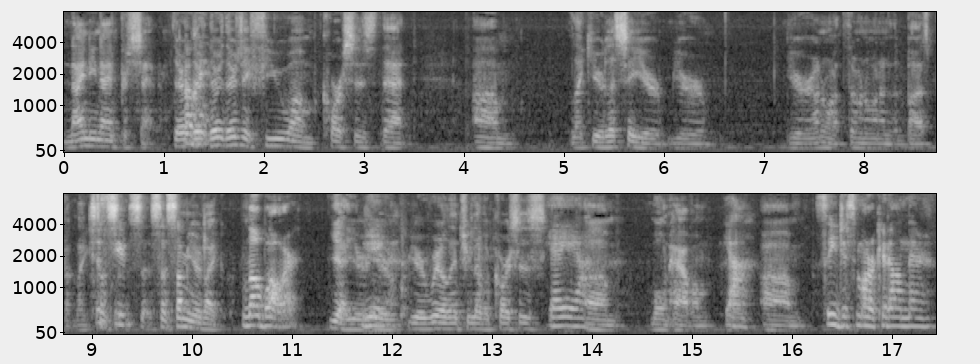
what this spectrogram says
Ninety-nine percent. There, there, there, there's a few um, courses that, um, like your, let's say your, your, your. I don't want to throw anyone under the bus, but like some, you- so, so some of your like, Low baller. yeah, your, Yeah. your, your real entry level courses. Yeah, yeah, yeah. Um, won't have them. Yeah. Um, So you just mark it on there,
